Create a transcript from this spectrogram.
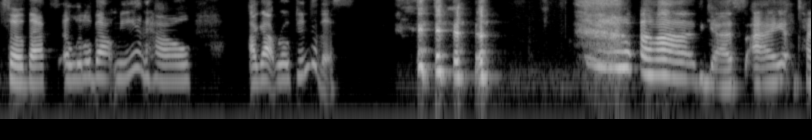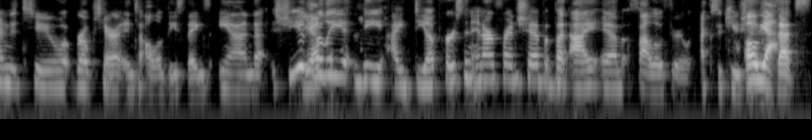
So that's a little about me and how I got roped into this. uh, yes, I tended to rope Tara into all of these things, and she is yep. really the idea person in our friendship. But I am follow through execution. Oh yeah, that's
